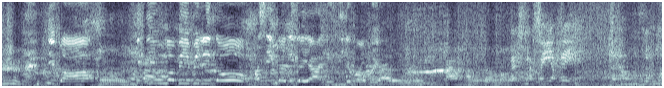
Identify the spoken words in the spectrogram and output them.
diba? Oo. Hindi mo mabibili to. Kasi yung kaligayahan, hindi na babayaran mo. Tama. Kasi masaya ka eh. Anong gusto mo?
